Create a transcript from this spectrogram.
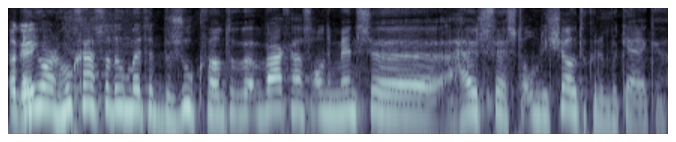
Oké. hey, Jorn, hoe gaan ze dat doen met het bezoek? Want wa- waar gaan ze al die mensen eh, huisvesten om die show te kunnen bekijken?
